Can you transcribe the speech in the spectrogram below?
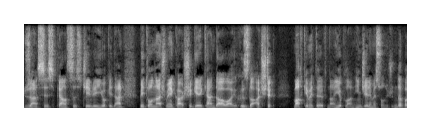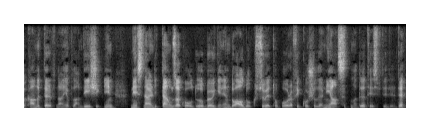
Düzensiz, plansız, çevreyi yok eden betonlaşmaya karşı gereken davayı hızla açtık. Mahkeme tarafından yapılan inceleme sonucunda bakanlık tarafından yapılan değişikliğin nesnellikten uzak olduğu, bölgenin doğal dokusu ve topografik koşullarını yansıtmadığı tespit edildi.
